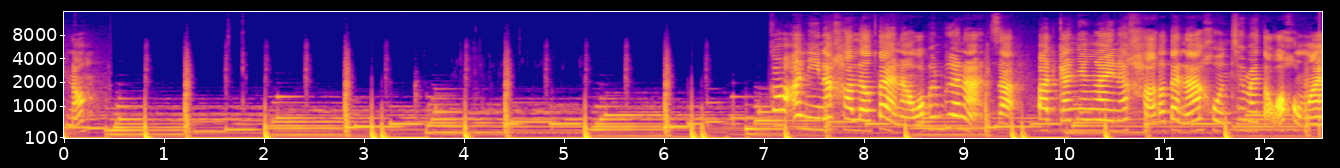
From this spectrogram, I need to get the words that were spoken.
ชรเนาะก็อันนี้นะคะแล้วแต่นะว่าเพื่อนๆอะจะปัดกันยังไงนะคะ แล้วแต่หน้าคนใช่ไหมแต่ว่าของไม่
